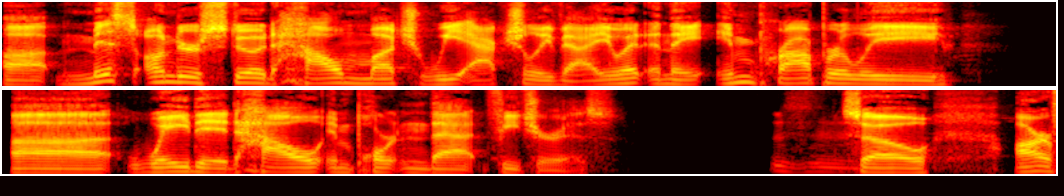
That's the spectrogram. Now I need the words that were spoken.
uh, misunderstood how much we actually value it, and they improperly uh, weighted how important that feature is. Mhm. So, our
